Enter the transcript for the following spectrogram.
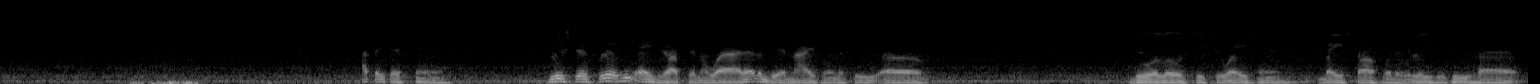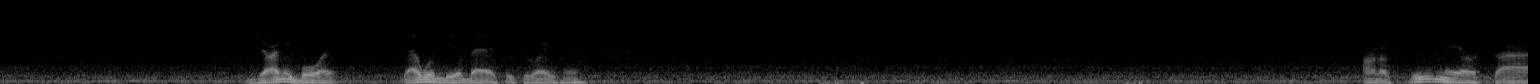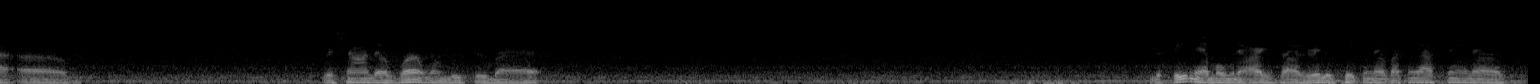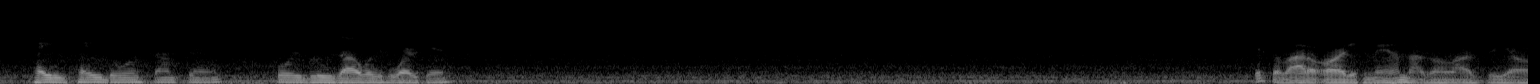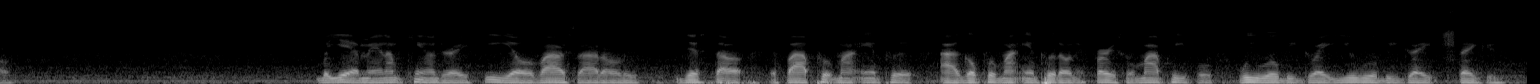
I think that's 10. Blue Strip Flip, he ain't dropped in a while. That'll be a nice one to see. Uh, do a little situation based off of the releases he's had. Johnny Boy, that wouldn't be a bad situation. On a female side, um, Rashonda Avant wouldn't be too bad. The female movement in Arkansas is really picking up. I think I've seen uh, Katie K doing something. Corey Blue's always working. It's a lot of artists, man. I'm not gonna lie to y'all. But yeah, man, I'm Kendra, CEO of Outside Only. Just thought if I put my input I go put my input on it first with my people. We will be great. You will be great. Thank you.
